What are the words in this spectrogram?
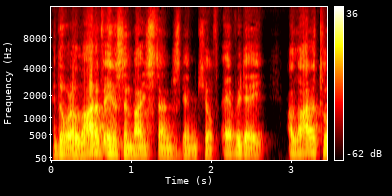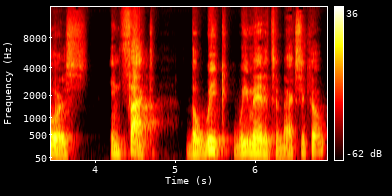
And there were a lot of innocent bystanders getting killed every day. A lot of tourists. In fact the week we made it to mexico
